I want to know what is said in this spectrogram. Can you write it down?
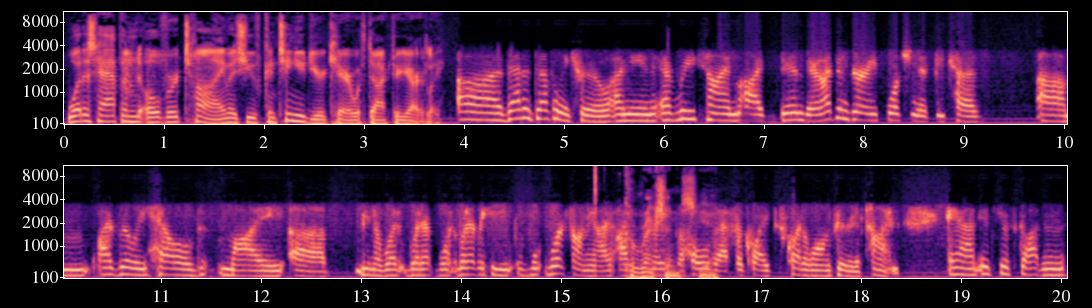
What has happened over time as you've continued your care with Dr. Yardley? Uh, that is definitely true. I mean, every time I've been there, and I've been very fortunate because um, I've really held my, uh, you know, what, whatever, whatever he w- works on me, I, I've been able to hold yeah. that for quite quite a long period of time, and it's just gotten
